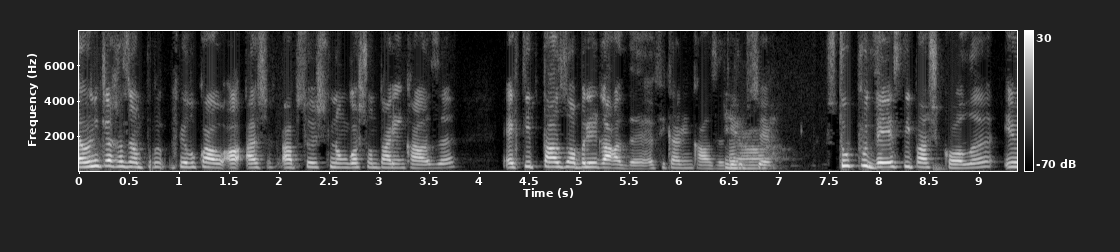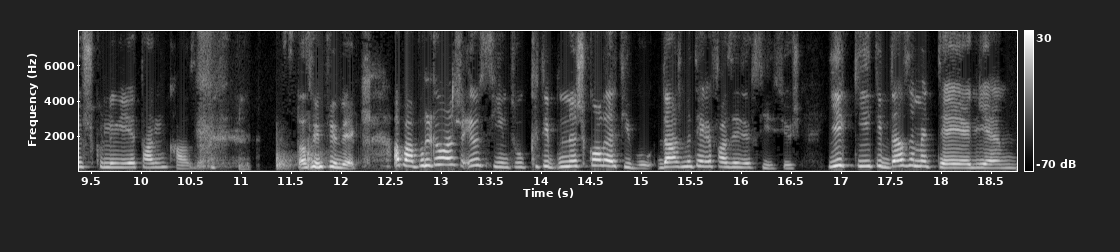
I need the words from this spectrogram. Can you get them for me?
A única razão por- pelo qual há, há- pessoas que não gostam de estar em casa é que, tipo, estás obrigada a ficar em casa. Estás a Yeah. perceber? Se tu pudesse ir para a escola, eu escolheria estar em casa. Estás a entender? Opa, porque eu acho, eu sinto que, tipo, na escola é tipo, dás matéria a fazer exercícios. E aqui, tipo, dás a matéria,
